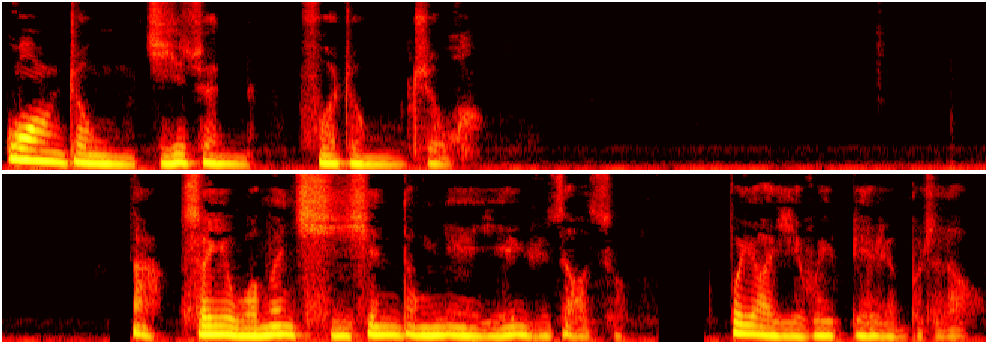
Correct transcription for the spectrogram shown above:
光中极尊，佛中之王。啊，所以我们起心动念、言语造作。不要以为别人不知道，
